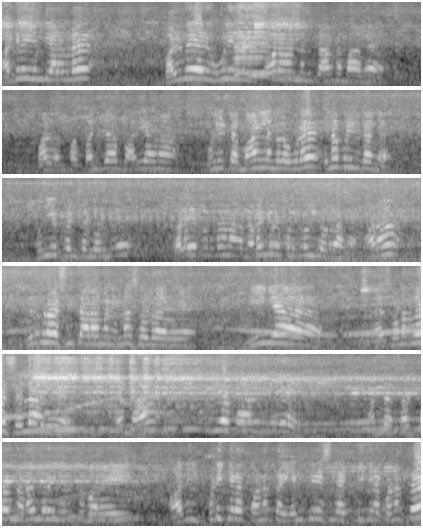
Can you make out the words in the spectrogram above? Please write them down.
அகில இந்திய அளவில் பல்வேறு ஊழியர்கள் போராடினது காரணமாக பல- ப- பஞ்சாப் ஹரியானா உள்ளிட்ட மாநிலங்களை கூட என்ன பண்ணியிருக்காங்க? புதிய பென்ஷன்ல வந்து பழைய பென்ஷனை நாங்கள் நடைமுறைப்படுத்துகிறோம்னு சொல்கிறாங்க ஆனால் நிர்மலா சீதாராமன் என்ன சொல்றாரு? நீங்க அஹ், சொன்னதெல்லாம் செல்லாது. ஏன்னா பிஎஃப்ஆர்டிஏ அந்த சட்டம் நடைமுறையில் இருக்கும் வரை அதில் பிடிக்கிற பணத்தை என்பிஎஸ்சியில் பிடிக்கிற பணத்தை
